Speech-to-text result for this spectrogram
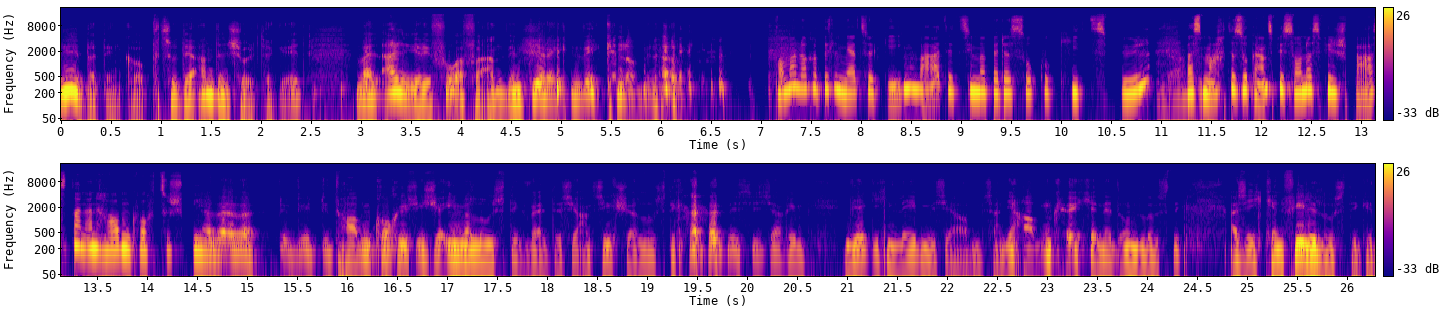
über den Kopf zu der anderen Schulter geht, weil alle ihre Vorfahren den direkten Weg genommen haben. Kommen wir noch ein bisschen mehr zur Gegenwart. Jetzt sind wir bei der Soko Kitzbühel. Ja. Was macht da so ganz besonders viel Spaß dann, einen Haubenkoch zu spielen? Ja, aber, aber, Haubenkoch ist, ist, ja immer lustig, weil das ja an sich schon lustig ist. ist ja auch im, im, wirklichen Leben ist ja Hauben, sind ja Haubenköche nicht unlustig. Also ich kenne viele lustige,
